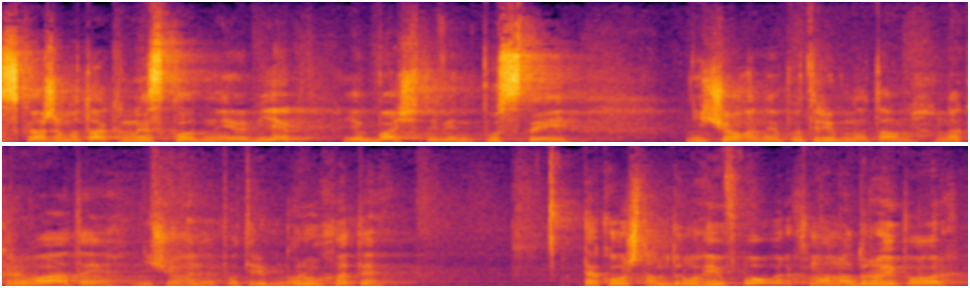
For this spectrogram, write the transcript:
скажімо так, нескладний об'єкт. Як бачите, він пустий, нічого не потрібно там накривати, нічого не потрібно рухати. Також там другий поверх. Ну, на другий поверх,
